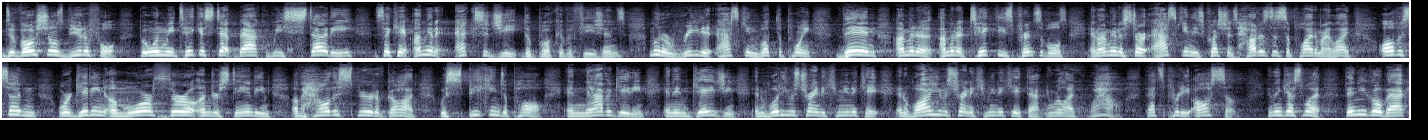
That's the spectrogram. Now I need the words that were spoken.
devotional is beautiful, but when we take a step back, we study say, okay, I'm going to exegete the book of Ephesians. I'm going to read it, asking what the point. Then I'm going to I'm going to take these principles and I'm going to start asking these questions. How does this apply to my life? All of a sudden, we're getting a more thorough understanding of how the Spirit of God was speaking to Paul and navigating and engaging and what he was trying to communicate and why he was trying to communicate that. And we're like, wow, that's pretty awesome. And then guess what? Then you go back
